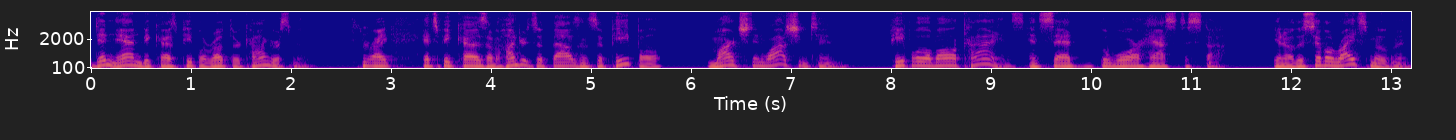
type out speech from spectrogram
didn't end because people wrote their congressman, right? It's because of hundreds of thousands of people marched in Washington, people of all kinds, and said the war has to stop. You know, the civil rights movement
